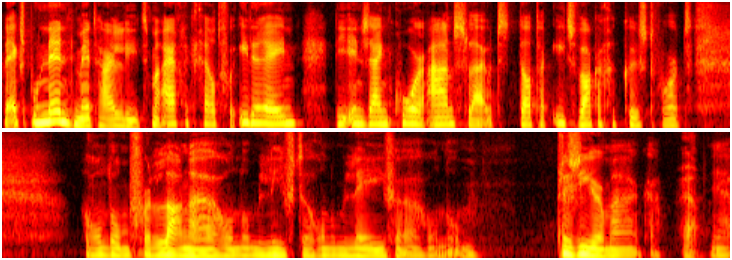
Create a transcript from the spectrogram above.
de exponent met haar lied. Maar eigenlijk geldt voor iedereen die in zijn koor aansluit dat er iets wakker gekust wordt. Rondom verlangen, rondom liefde, rondom leven, rondom plezier maken. Ja. Ja,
